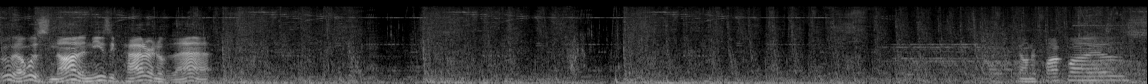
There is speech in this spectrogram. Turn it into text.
Ooh, that was not an easy pattern of that. Counterclockwise.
